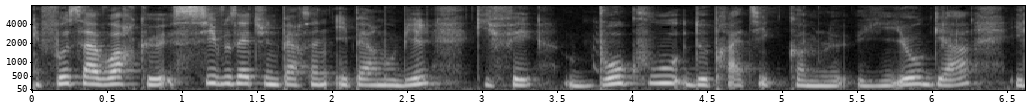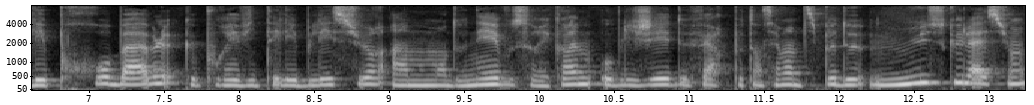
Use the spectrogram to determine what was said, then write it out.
Il faut savoir que si vous êtes une personne hyper mobile qui fait beaucoup de pratiques comme le yoga, il est probable que pour éviter les blessures, à un moment donné, vous serez quand même obligé de faire potentiellement un petit peu de musculation,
